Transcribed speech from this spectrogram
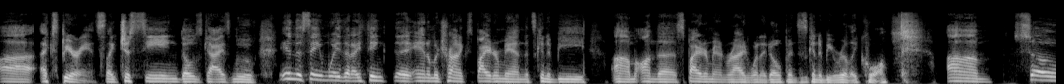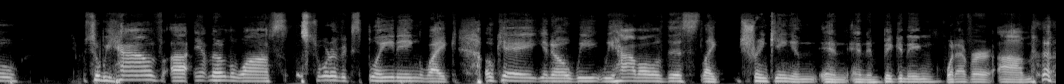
uh, experience, like just seeing those guys move in the same way that I think the animatronic Spider-Man that's going to be um, on the Spider-Man ride when it opens is going to be really cool. Um, so, so we have uh, Ant-Man and the Wasp sort of explaining like, okay, you know, we we have all of this like shrinking and and and embiggening whatever um, uh,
